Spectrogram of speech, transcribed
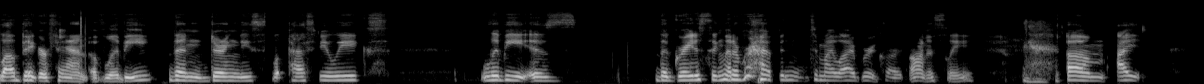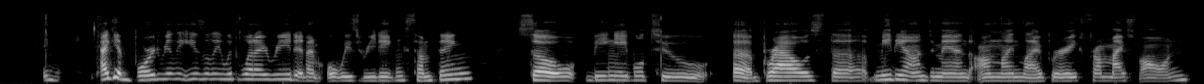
a bigger fan of Libby than during these past few weeks. Libby is the greatest thing that ever happened to my library card, honestly. um, I I get bored really easily with what I read, and I'm always reading something. So being able to uh, browse the media on demand online library from my phone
